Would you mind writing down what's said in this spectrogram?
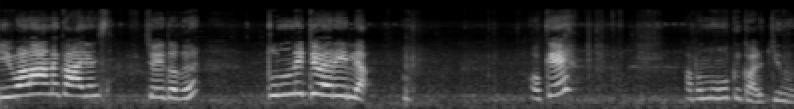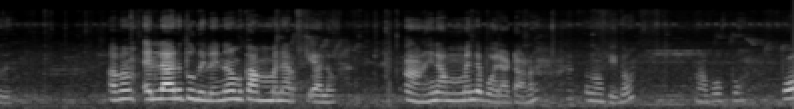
ഇവളാണ് കാര്യം ചെയ്തത്. തിന്നിട്ട് വരില്ല. ഓക്കെ? അപ്പം നോക്ക് കളിക്കുന്നത്. അപ്പം എല്ലാവരും തിന്നില്ല? ഇനി നമുക്ക് അമ്മനെ ഇറക്കിയാലോ? ആ ഇനി അമ്മന്റെ പോരാട്ടമാണ്. അപ്പം നോക്കിക്കോ. അപ്പോൾ പോ പോ.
